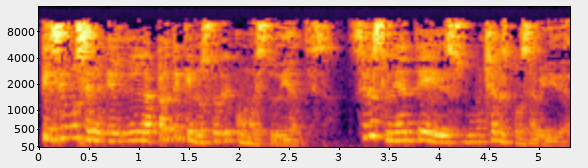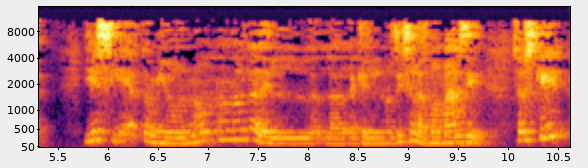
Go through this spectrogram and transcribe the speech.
pensemos en, la parte que nos toca como estudiantes. Ser estudiante es mucha responsabilidad. Y es cierto, amigo, no, no, no la, de la, que nos dicen las mamás de, ¿sabes qué?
